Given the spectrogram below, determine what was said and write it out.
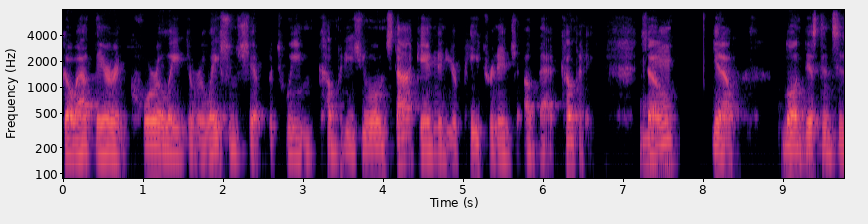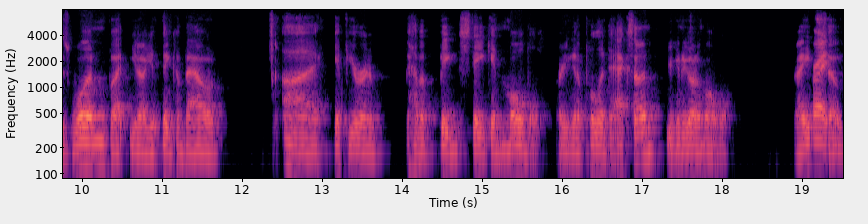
go out there and correlate the relationship between companies you own stock in and your patronage of that company. Mm-hmm. So, you know, long distance is one, but you know, you think about uh, if you're have a big stake in Mobil, Are you going to pull into Exxon? You're going to go to Mobil, right? Right. So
